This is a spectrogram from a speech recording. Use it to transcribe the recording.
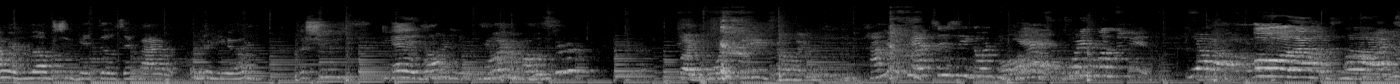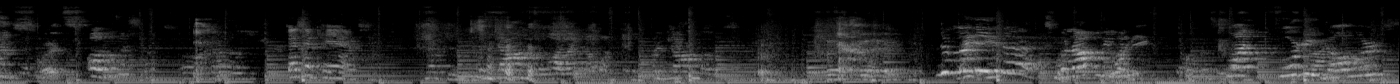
I would love to get those if I were you. The shoes. Hey, don't. Like more things. I'm like, How many pants is he going to get? 21 million. Yeah. Oh, that looks oh, nice. what? Oh, those are sweats. Oh, that's a pants. Pajamas. Oh, I like that one. Pajamas. Look at this. Monopoly money. What? Forty dollars?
